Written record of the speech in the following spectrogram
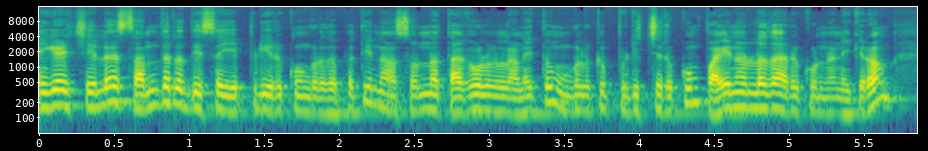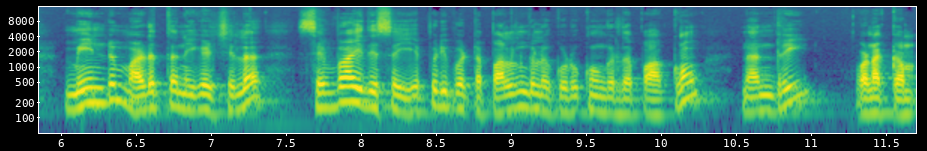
நிகழ்ச்சியில் சந்திர திசை எப்படி இருக்குங்கிறத பற்றி நான் சொன்ன தகவல்கள் அனைத்தும் உங்களுக்கு பிடிச்சிருக்கும் பயனுள்ளதாக இருக்கும்னு நினைக்கிறோம். மீண்டும் அடுத்த நிகழ்ச்சியில் செவ்வாய் திசை எப்படிப்பட்ட பலன்களை கொடுக்குங்கிறத பார்க்கும். நன்றி வணக்கம்.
